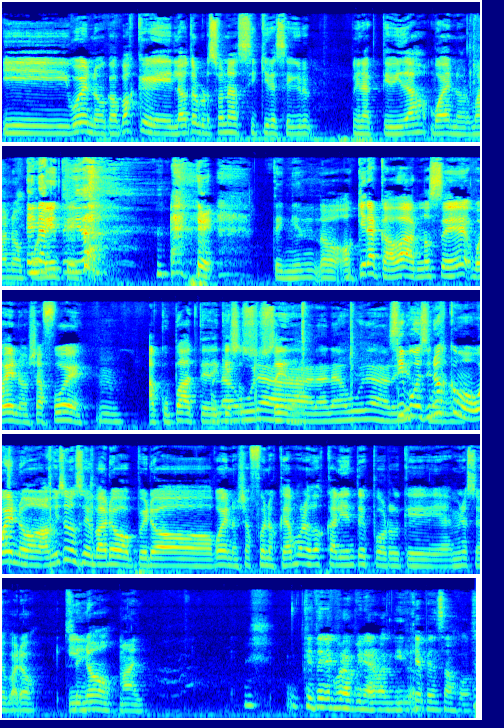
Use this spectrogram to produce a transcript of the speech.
Y bueno, capaz que la otra persona sí quiere seguir en actividad. Bueno, hermano, en ponete. actividad. Teniendo. O quiere acabar, no sé. Bueno, ya fue. Mm. Acupate de a que eso suceda. a laburar. Sí, porque si no es como, bueno, a mí se no se me paró, pero bueno, ya fue, nos quedamos los dos calientes porque a mí no se me paró. Y no. Mal. ¿Qué tenés por opinar, bandido? ¿Qué pensás vos?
